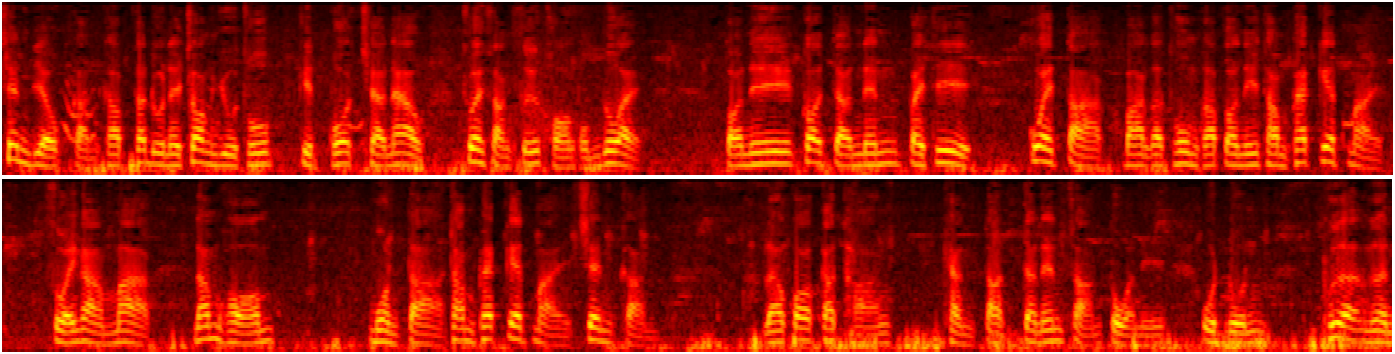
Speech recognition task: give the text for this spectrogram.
เช่นเดียวกันครับ ถ้าดูในช่อง YouTube กิจโพสชาแนลช่วยสั่งซื้อของผมด้วย ตอนนี้ก็จะเน้นไปที่กล้วยตากบางกระทุ่มครับ ตอนนี้ทำแพ็กเกจใหม่ สวยงามมาก น้ำหอมมนตาทำแพ็กเกจใหม่ เช่นกัน แล้วก็กระถางแข่นตัดจะเน้น 3 ตัวนี้ อุดหนุนเพื่อเงิน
